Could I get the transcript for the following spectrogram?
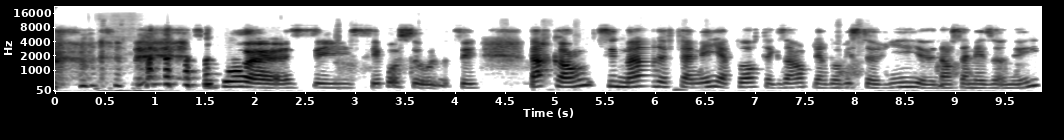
c'est pas, euh, pas ça. Là, Par contre, si une mère de famille apporte, exemple, l'herboristerie euh, dans sa maisonnée,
